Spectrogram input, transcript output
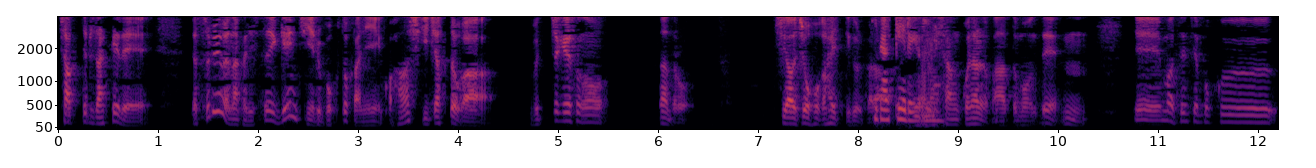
ちゃってるだけで、いやそれよりはなんか実際現地にいる僕とかにこう話聞いちゃった方が、ぶっちゃけその、なんだろう、違う情報が入ってくるから、開けるよねり参考になるのかなと思うんで、うん。で、まあ全然僕、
